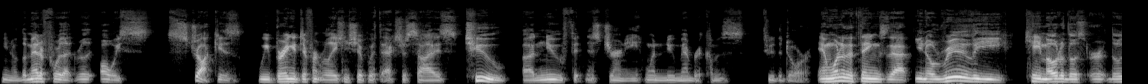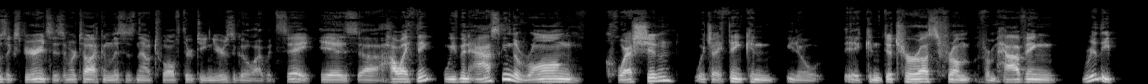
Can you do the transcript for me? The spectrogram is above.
you know the metaphor that really always struck is we bring a different relationship with exercise to a new fitness journey when a new member comes through the door. And one of the things that, you know, really came out of those those experiences and we're talking this is now 12 13 years ago I would say is uh, how I think we've been asking the wrong question which I think can, you know, it can deter us from from having really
